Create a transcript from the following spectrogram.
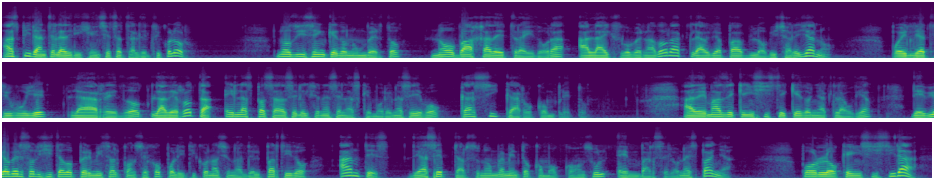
aspirante a la dirigencia estatal del tricolor. Nos dicen que don Humberto no baja de traidora a la exgobernadora Claudia Pavlovich Arellano, pues le atribuye la, la derrota en las pasadas elecciones en las que Morena se llevó casi carro completo. Además de que insiste que doña Claudia debió haber solicitado permiso al Consejo Político Nacional del partido antes de aceptar su nombramiento como cónsul en Barcelona, España, por lo que insistirá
